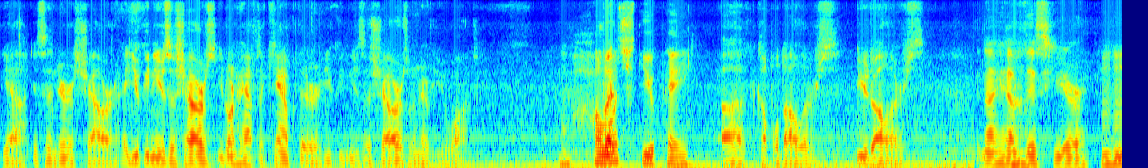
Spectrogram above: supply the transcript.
Yeah, it's the nearest shower. And you can use the showers. You don't have to camp there. You can use the showers whenever you want. how but- much do you pay? Uh, a couple dollars, a few dollars. And I have Huh. this here Mm-hmm.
